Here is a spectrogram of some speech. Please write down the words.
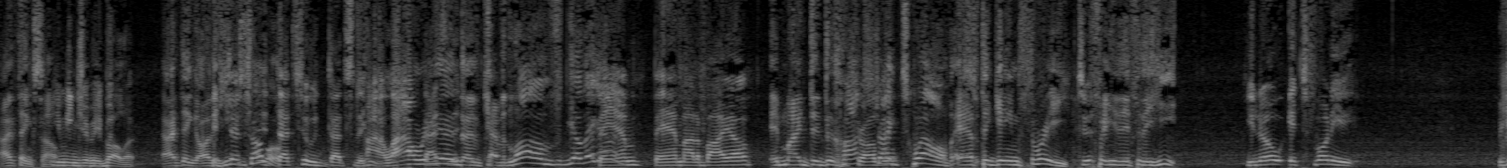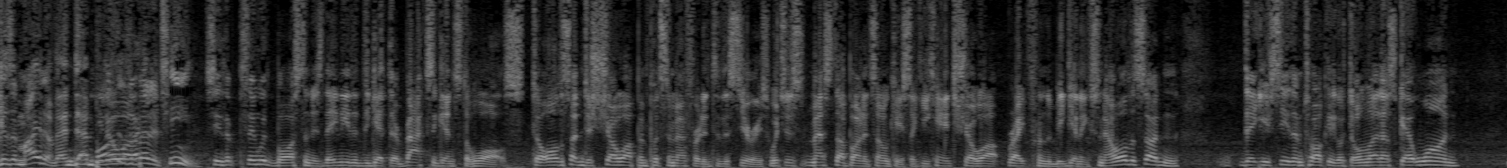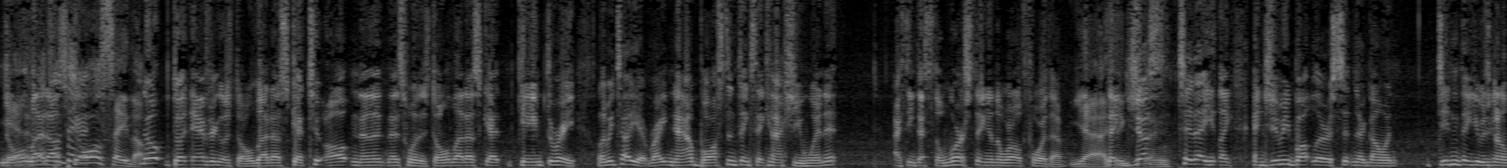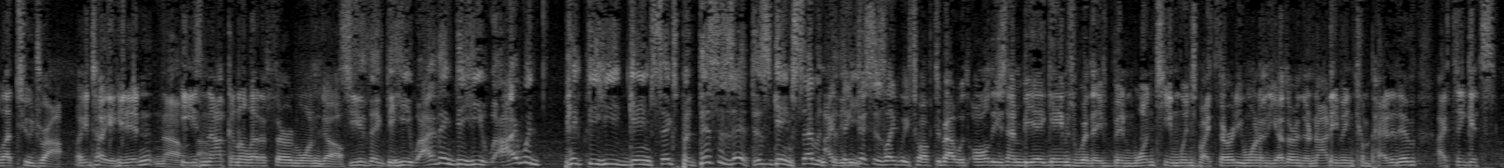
I think so. You mean Jimmy Butler? I think oh, are the Heat in trouble? that's who. That's the Kyle Heat. Lowry, That's and the- Kevin Love. Know, they got Bam, Bam, out of bio. It might did the clock Trouble. strike twelve after game three To- for the, for the Heat You know, it's funny. because it might have, and, and You know a better team. See, the thing with Boston is they needed to get their backs against the walls to all of a sudden to show up and put some effort into the series, which is messed up on its own case. Like you can't show up right from the beginning. So now all of a sudden that you see them talking, he goes, "Don't let us get one." Don't let that's us what they get, all say, though. Nope. After he goes, don't let us get two. Oh, and then this one is don't let us get game three. Let me tell you, right now, Boston thinks they can actually win it. I think that's the worst thing in the world for them. Yeah, I they think just so. today, like, and Jimmy Butler is sitting there going, didn't think he was going to let two drop. I can tell you, he didn't. No, he's no. not going to let a third one go. So you think the Heat? I think the Heat. I would pick the Heat game six, but this is it. This is game seven for I think Heat. this is like we've talked about with all these NBA games where they've been one team wins by 30, one or the other, and they're not even competitive. I think it's.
